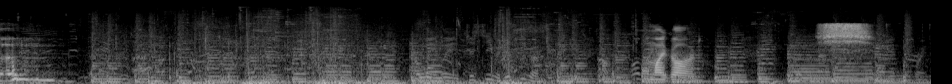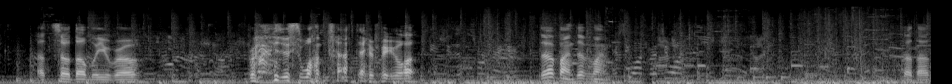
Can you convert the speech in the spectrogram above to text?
Oh, my god. Shh. That's so W, bro. Bro, I just one tapped everyone. Never mind, never mind. Got that.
